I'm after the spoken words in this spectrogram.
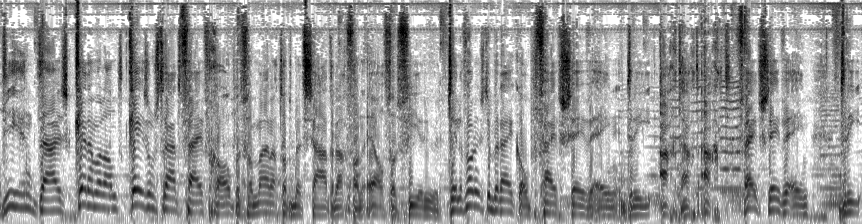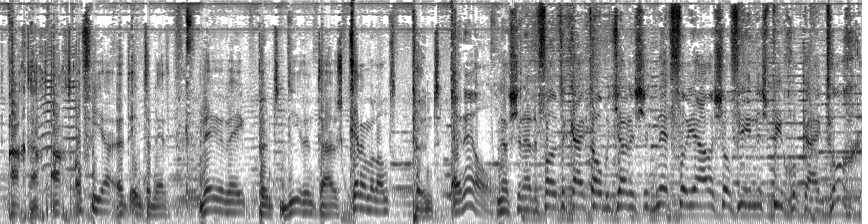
Dierenthuis Kennemerland, Keesomstraat 5, geopend van maandag tot en met zaterdag van 11 tot 4 uur. Telefoon is te bereiken op 571-3888. 571-3888 of via het internet www.dierenthuiskennemerland.nl En als je naar de foto kijkt, Albert-Jan, is het net voor jou alsof je in de spiegel kijkt, toch?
